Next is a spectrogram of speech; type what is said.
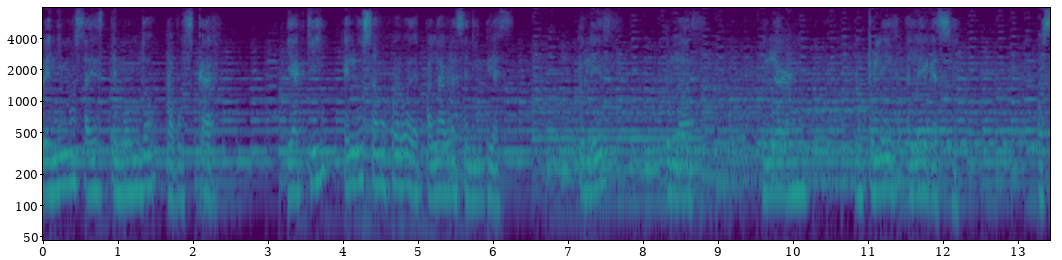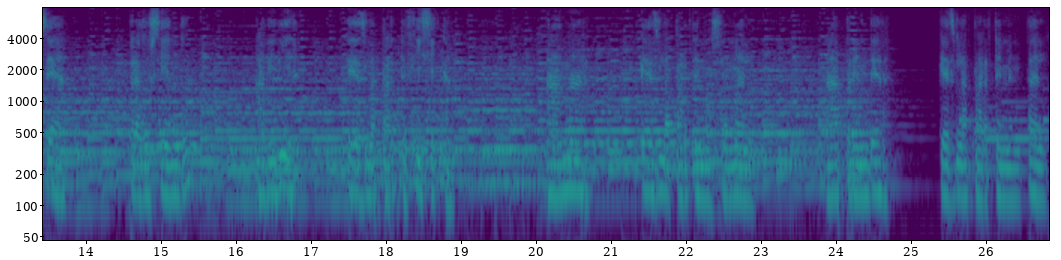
venimos a este mundo a buscar. Y aquí él usa un juego de palabras en inglés. To live, to love, to learn, and to leave a legacy. O sea, traduciendo, a vivir, que es la parte física, a amar, que es la parte emocional, a aprender, que es la parte mental,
